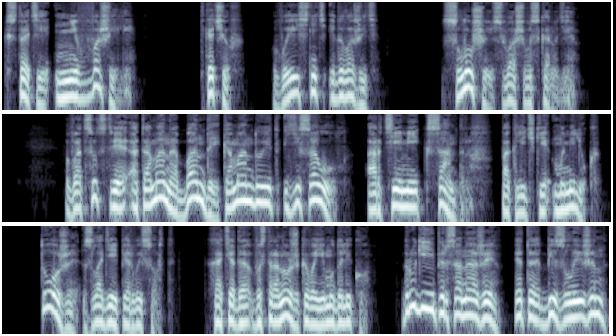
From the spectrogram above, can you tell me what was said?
Кстати, не в вашей ли? Ткачев, выяснить и доложить. Слушаюсь, ваше воскородие. В отсутствие атамана бандой командует Исаул, Артемий Ксандров, по кличке Мамилюк. Тоже злодей первый сорт, хотя до Востроножикова ему далеко. Другие персонажи — это Безлыжин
